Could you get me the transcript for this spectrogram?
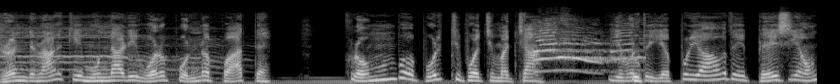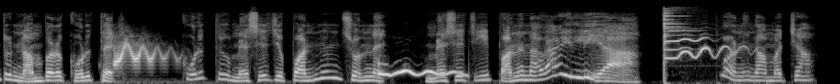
ரெண்டு நாளைக்கு முன்னாடி ஒரு பொண்ணை பார்த்தேன். ரொம்ப புரிச்சு போச்சு மச்சான் இவன்ட்டு எப்படியாவது பேசி அவன்ட்டு நம்பரை கொடுத்தேன். கொடுத்து மெசேஜ் பண்ணுன்னு சொன்னேன். மெசேஜ் பண்ணுனாரா இல்லையா? பண்ணினா மச்சான்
